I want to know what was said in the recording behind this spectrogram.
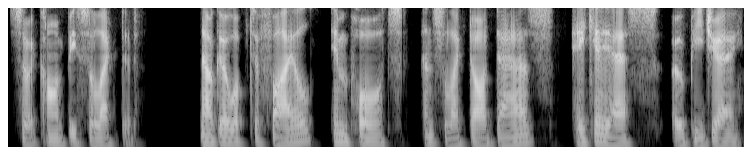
so it can't be selected. Now go up to File, Import, and select our DAZ, AKS, OBJ.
